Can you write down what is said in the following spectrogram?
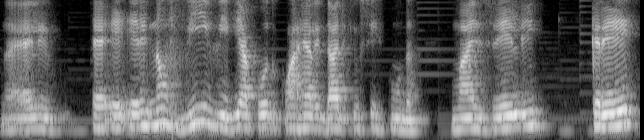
Né? Ele é, ele não vive de acordo com a realidade que o circunda, mas ele crê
